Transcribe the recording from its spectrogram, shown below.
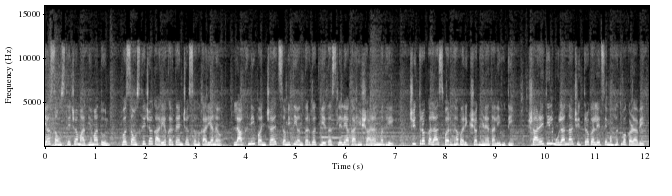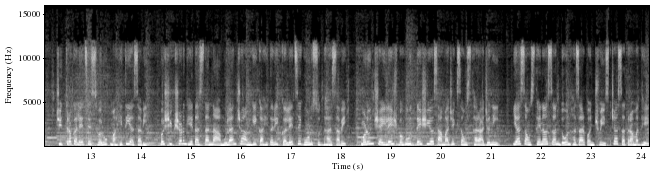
या संस्थेच्या माध्यमातून व संस्थेच्या कार्यकर्त्यांच्या सहकार्यानं लाखनी पंचायत समिती अंतर्गत येत असलेल्या काही शाळांमध्ये चित्रकला स्पर्धा परीक्षा घेण्यात आली होती. शाळेतील मुलांना चित्रकलेचे महत्त्व कळावे चित्रकलेचे स्वरूप माहिती असावी व शिक्षण घेत असताना मुलांच्या अंगी काहीतरी कलेचे गुण सुद्धा असावे. म्हणून शैलेश बहुउद्देशीय सामाजिक संस्था राजनी या संस्थेनं सन दोन हजार पंचवीसच्या सत्रामध्ये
